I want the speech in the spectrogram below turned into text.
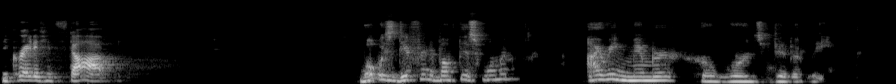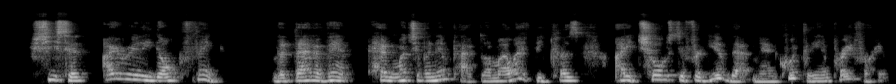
Be great if you'd stop. What was different about this woman? I remember her words vividly. She said, I really don't think that that event had much of an impact on my life because I chose to forgive that man quickly and pray for him.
